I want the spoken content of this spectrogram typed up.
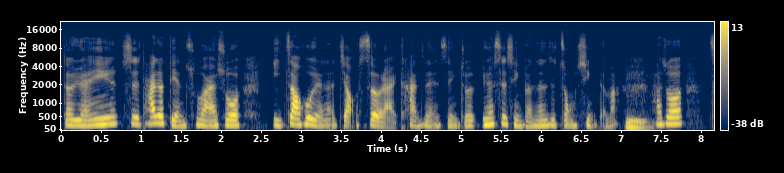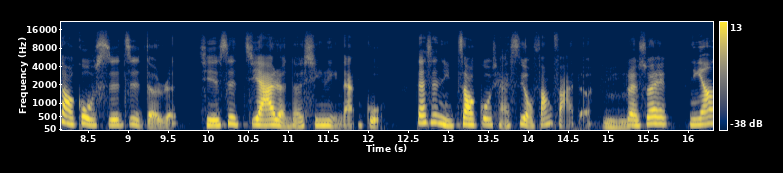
的原因是，他就点出来说，以照护员的角色来看这件事情，就因为事情本身是中性的嘛。嗯，他说照顾失智的人其实是家人的心理难过，但是你照顾起来是有方法的。嗯，对，所以。你要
